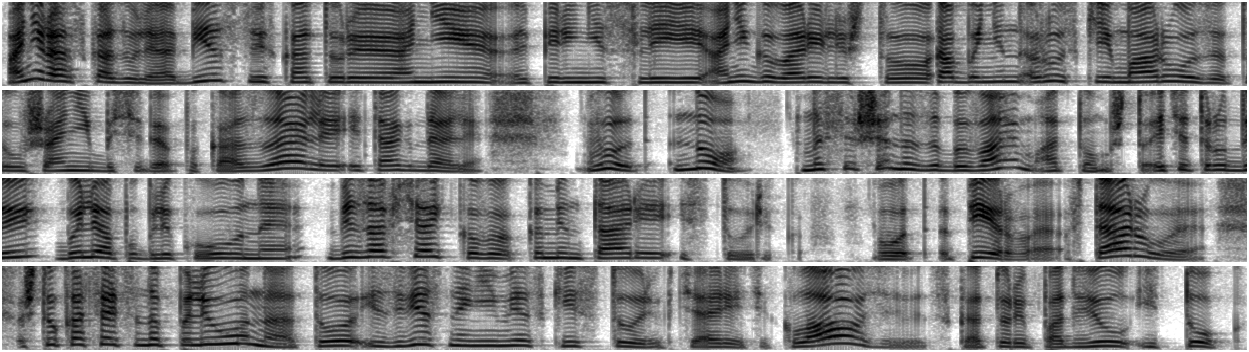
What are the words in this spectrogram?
Они рассказывали о бедствиях, которые они перенесли. Они говорили, что как бы не русские морозы, то уж они бы себя показали и так далее. Вот. Но мы совершенно забываем о том, что эти труды были опубликованы безо всякого комментария историков. Вот, первое. Второе. Что касается Наполеона, то известный немецкий историк, теоретик Клаузевиц, который подвел итог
